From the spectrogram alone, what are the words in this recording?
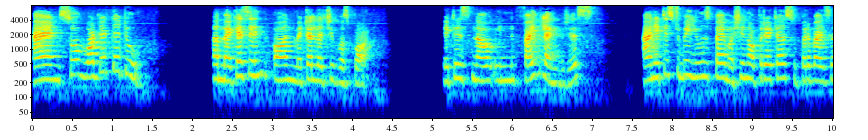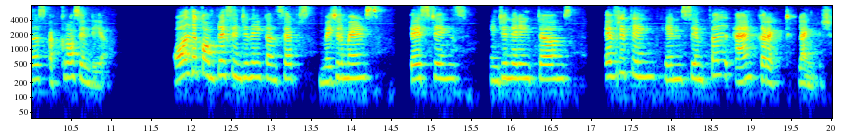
And so, what did they do? A magazine on metallurgy was born. It is now in five languages and it is to be used by machine operators, supervisors across India. All the complex engineering concepts, measurements, testings, engineering terms, everything in simple and correct language.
